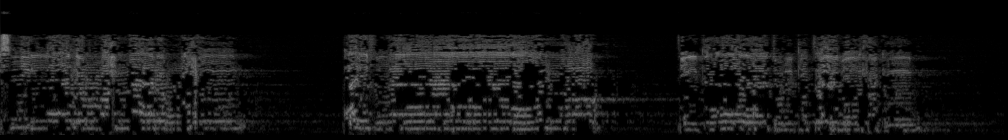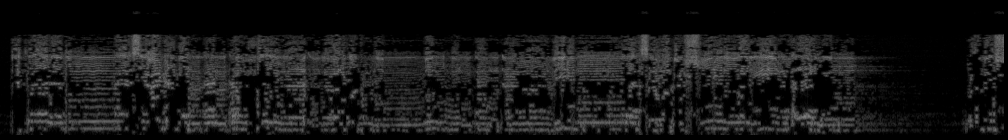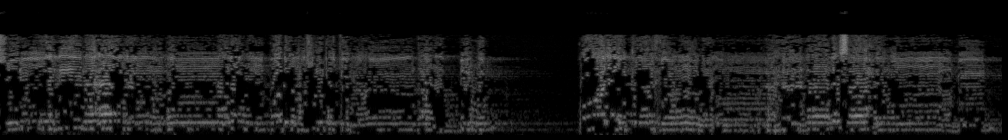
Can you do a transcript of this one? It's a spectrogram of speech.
بسم الله الرحمن الرحيم. ألف تلك آيات الكتاب الحكيم. أكان للناس عجبا أن أوحينا إلى رجل منهم أن أنذر الناس وبشر الذين آمنوا. وبشر الذين آمنوا أن لهم صدق عند ربهم قال الكافرون إن هذا لساحر مبين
